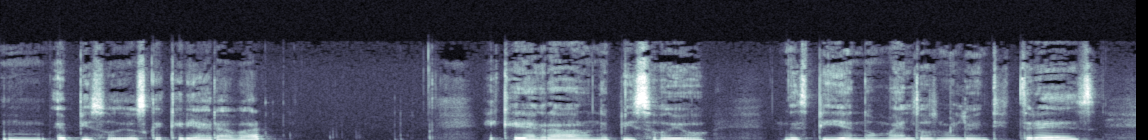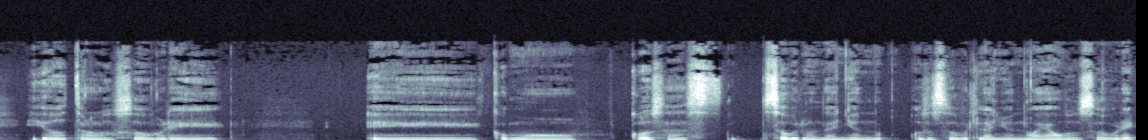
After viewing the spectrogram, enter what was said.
mm, episodios que quería grabar y quería grabar un episodio despidiéndome del 2023 y otro sobre eh, como cosas sobre un año, o sea, sobre el año nuevo, sobre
